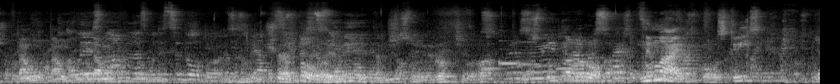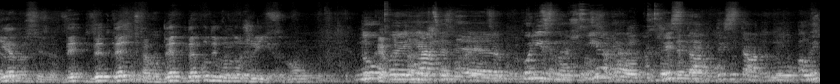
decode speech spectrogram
Щоб там, там, Але там, знову у нас буде це довго розроблятися. Це довго. Наступного року. Немає такого скрізь. Є, де, де, де, там, де, де куди воно вже є. Ну, Ну, таке е, питання. я е, по-різному є, десь так, десь так, ну, але є.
